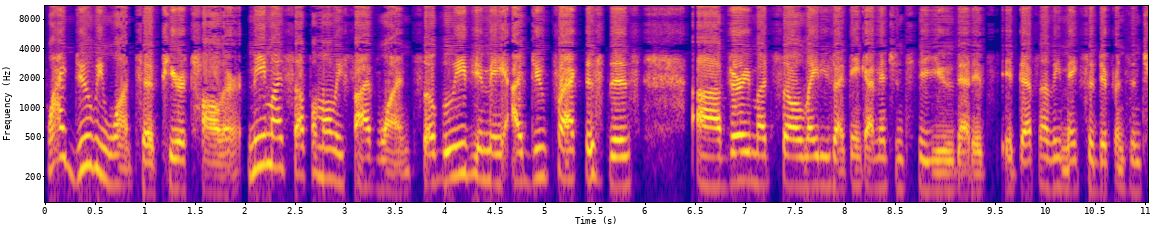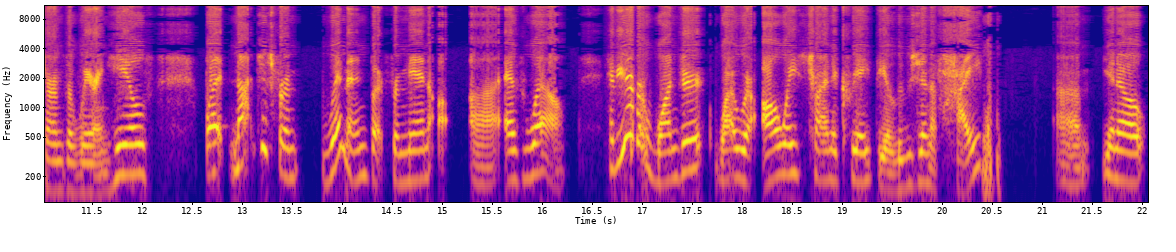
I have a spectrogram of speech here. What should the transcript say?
why do we want to appear taller? Me, myself, I'm only 5'1", so believe you me, I do practice this uh, very much so. Ladies, I think I mentioned to you that it's, it definitely makes a difference in terms of wearing heels, but not just for women, but for men uh, as well. Have you ever wondered why we're always trying to create the illusion of height? Um, you know,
